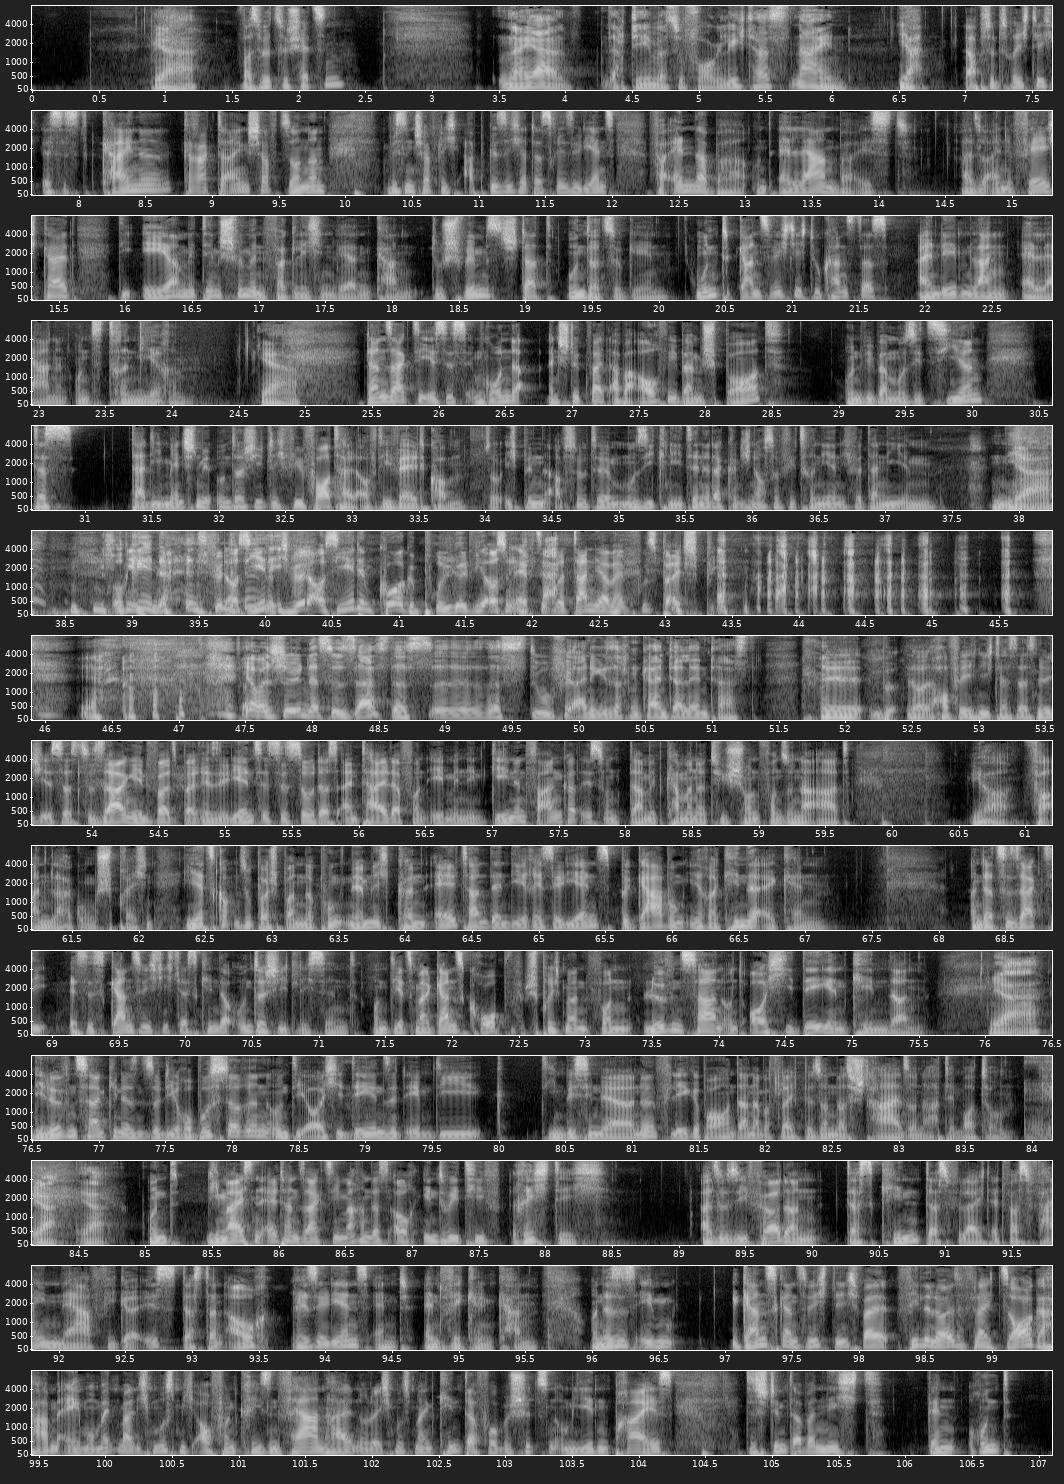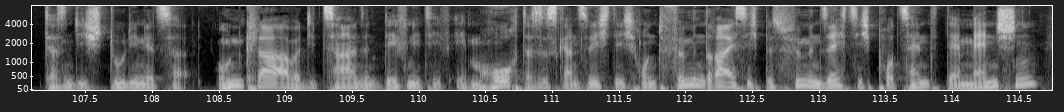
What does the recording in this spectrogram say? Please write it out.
Ja. Was würdest du schätzen? Naja, nach dem, was du vorgelegt hast, nein. Ja, absolut richtig. Es ist keine Charaktereigenschaft, sondern wissenschaftlich abgesichert, dass Resilienz veränderbar und erlernbar ist. Also eine Fähigkeit, die eher mit dem Schwimmen verglichen werden kann. Du schwimmst, statt unterzugehen. Und ganz wichtig, du kannst das ein Leben lang erlernen und trainieren. Ja. Dann sagt sie, ist es im Grunde ein Stück weit aber auch wie beim Sport und wie beim Musizieren, dass da die Menschen mit unterschiedlich viel Vorteil auf die Welt kommen. So, ich bin absolute Musikniete, ne? da könnte ich noch so viel trainieren, ich würde da nie im. Nie, ja. Okay, nein. Ich würde, aus jede, ich würde aus jedem Chor geprügelt, wie aus dem FC Britannia beim Fußballspielen. ja. ja, aber schön, dass du sagst, dass, äh, dass du für einige Sachen kein Talent hast. Äh, hoffe ich nicht, dass das nötig ist, das zu sagen. Jedenfalls bei Resilienz ist es so, dass ein Teil davon eben in den Genen verankert ist und damit kann man natürlich schon von so einer Art ja, Veranlagung sprechen. Jetzt kommt ein super spannender Punkt, nämlich können Eltern denn die Resilienzbegabung ihrer Kinder erkennen? Und dazu sagt sie, es ist ganz wichtig, dass Kinder unterschiedlich sind. Und jetzt mal ganz grob spricht man von Löwenzahn- und Orchideenkindern. Ja. Die Löwenzahnkinder sind so die robusteren und die Orchideen sind eben die, die ein bisschen mehr ne, Pflege brauchen, dann aber vielleicht besonders strahlen, so nach dem Motto. Ja, ja. Und die meisten Eltern sagt, sie machen das auch intuitiv richtig. Also sie fördern das Kind, das vielleicht etwas feinnerviger ist, das dann auch Resilienz ent entwickeln kann. Und das ist eben ganz, ganz wichtig, weil viele Leute vielleicht Sorge haben, ey, Moment mal, ich muss mich auch von Krisen fernhalten oder ich muss mein Kind davor beschützen um jeden Preis. Das stimmt aber nicht. Denn rund, da sind die Studien jetzt unklar, aber die Zahlen sind definitiv eben hoch. Das ist ganz wichtig. Rund 35 bis 65 Prozent der Menschen,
